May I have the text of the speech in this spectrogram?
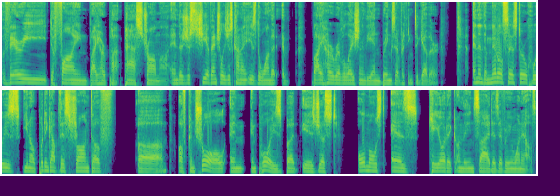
very defined by her pa- past trauma. And there's just she eventually just kind of is the one that, eh, by her revelation in the end, brings everything together. And then the middle sister, who is you know putting up this front of uh of control and and poise, but is just almost as chaotic on the inside as everyone else.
